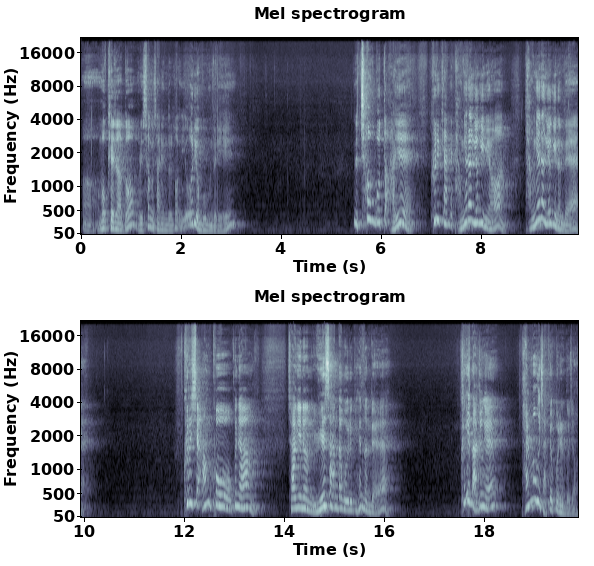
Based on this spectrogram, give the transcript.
어, 목회자도 우리 선교사님들도 이 어려운 부분들이 근데 처음부터 아예 그렇게 하는 게 당연하게 여기면 당연하게 여기는데 그렇지 않고 그냥 자기는 위해서 한다고 이렇게 했는데 그게 나중에 발목이 잡혀버리는 거죠.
